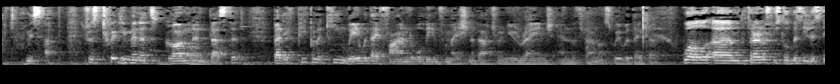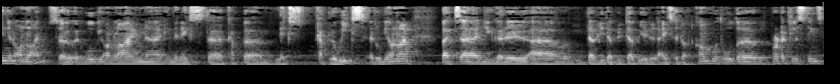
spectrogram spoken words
our time is up? It was 20 minutes gone and dusted. But if people are keen, where would they find all the information about your new range and the Thronos? Where would they go? Well, um, Thronos, we're still busy listing it online, so it will be online uh, in the next uh, couple uh, next couple of weeks. It will be online, but uh, you can go to uh, www.acer.com with all the product listings,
